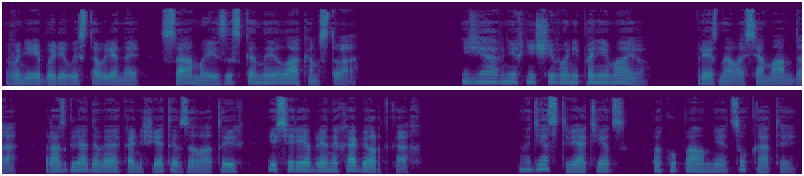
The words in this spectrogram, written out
В ней были выставлены самые изысканные лакомства. «Я в них ничего не понимаю», – призналась Аманда, разглядывая конфеты в золотых и серебряных обертках. «В детстве отец покупал мне цукаты.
